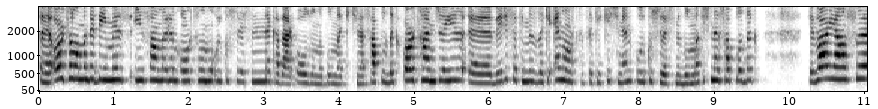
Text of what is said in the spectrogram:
E, ortalama dediğimiz insanların ortalama uyku süresinin ne kadar olduğunu bulmak için hesapladık. Ortancayı e, veri setimizdeki en ortadaki kişinin uyku süresini bulmak için hesapladık. E, varyansı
